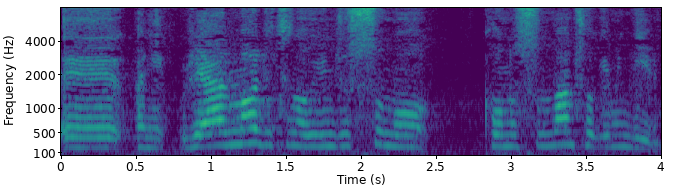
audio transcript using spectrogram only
e, hani Real Madrid'in oyuncusu mu konusundan çok emin değilim.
